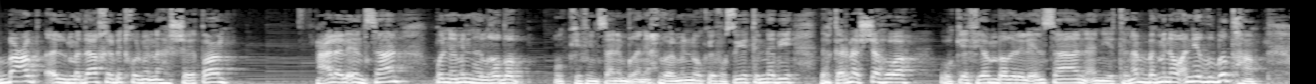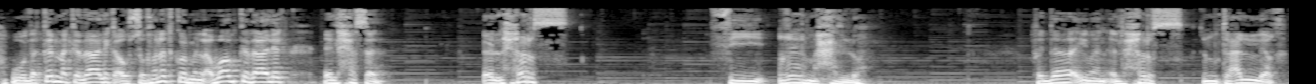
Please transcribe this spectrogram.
بعض المداخل بيدخل منها الشيطان. على الإنسان. قلنا منها الغضب وكيف الانسان ينبغي أن يحذر منه وكيف وصية النبي. ذكرنا الشهوة وكيف ينبغي للإنسان أن يتنبه منها وأن يضبطها. وذكرنا كذلك أو سوف نذكر من الأبواب كذلك الحسد الحرص في غير محله. فدائما الحرص المتعلق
